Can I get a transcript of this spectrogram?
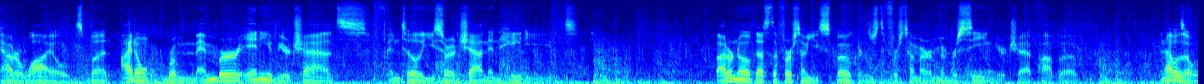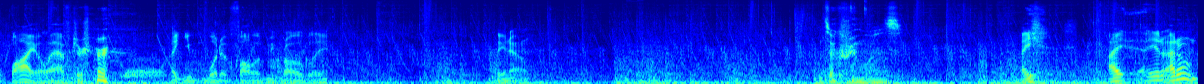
Outer Wilds, but I don't remember any of your chats until you started chatting in Hades. I don't know if that's the first time you spoke or just the first time I remember seeing your chat pop up. And that was a while after. like, you would have followed me, probably. But, you know. That's what Grim was. I, I, I don't,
